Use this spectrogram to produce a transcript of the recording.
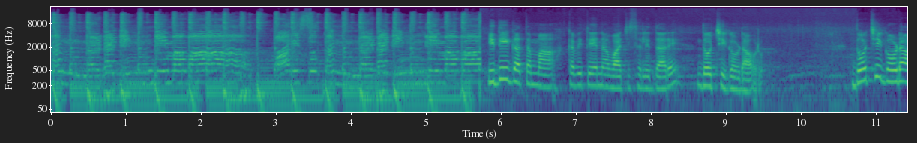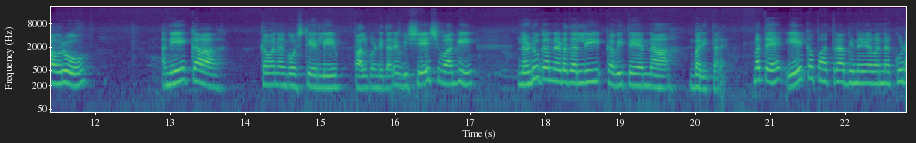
ಕನ್ನಡ ಡಿಂಡಿಮವ ಕನ್ನಡ ಡಿಂಡಿಮವ. ಇದೀಗ ತಮ್ಮ ಕವಿತೆಯನ್ನು ವಾಚಿಸಲಿದ್ದಾರೆ ದೋಚಿಗೌಡ ಅವರು. ದೋಚಿಗೌಡ ಅವರು ಅನೇಕ ಕವನಗೋಷ್ಠಿಯಲ್ಲಿ ಪಾಲ್ಗೊಂಡಿದ್ದಾರೆ. ವಿಶೇಷವಾಗಿ ನಡುಗನ್ನಡದಲ್ಲಿ ಕವಿತೆಯನ್ನು ಬರೀತಾರೆ. ಮತ್ತು ಏಕಪಾತ್ರಾಭಿನಯವನ್ನು ಕೂಡ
